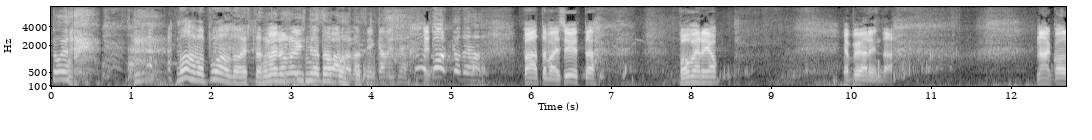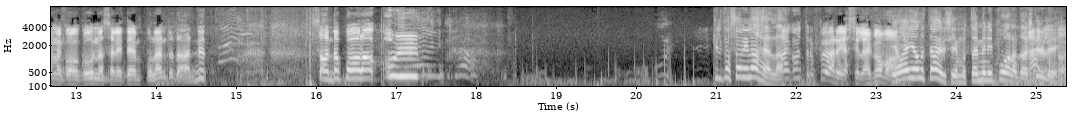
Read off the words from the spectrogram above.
Toi vahva puolitoista. Mä en ollut yhtään suorana, siinä kävi se. Et Pakko tehdä. päättäväisyyttä, poveria ja pyörintää. Nää kolme kun on kunnossa, eli temppu läntetään nyt. Santa Paula, ui! Kyllä tossa oli Mä lähellä. en koittanut pyöriä silleen kovaa. Joo, ei ollut täysin, mutta meni puolentoista Näin yli. toi.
